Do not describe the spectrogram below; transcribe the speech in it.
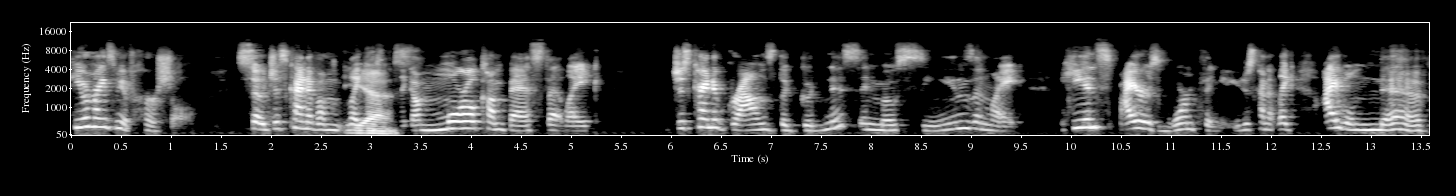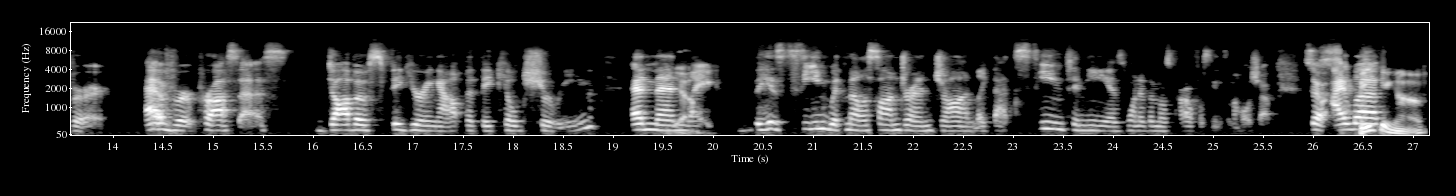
He reminds me of Hershel. So just kind of a like Yes. like a moral compass that like just kind of grounds the goodness in most scenes and like he inspires warmth in you. You just kind of like I will never ever process Davos figuring out that they killed Shireen, and then Yeah. like his scene with Melisandre and Jon, like that scene to me is one of the most powerful scenes in the whole show. So I love Speaking of,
